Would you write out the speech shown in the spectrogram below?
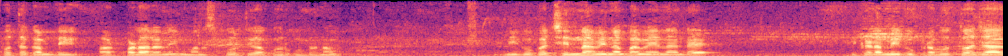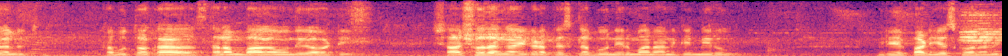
కొత్త కమిటీ పాటుపడాలని మనస్ఫూర్తిగా కోరుకుంటున్నాం. మీకు ఒక చిన్న విన్నపం ఏంటంటే ఇక్కడ మీకు ప్రభుత్వ జాగాలు ప్రభుత్వ కా- స్థలం బాగా ఉంది కాబట్టి శాశ్వతంగా ఇక్కడ ప్రెస్ క్లబ్ నిర్మాణానికి మీరు మీరు ఏర్పాటు చేసుకోవాలని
